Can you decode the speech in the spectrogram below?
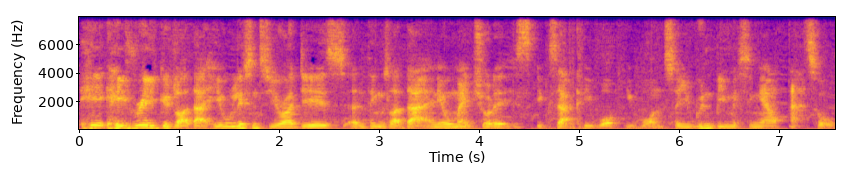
he, he's really good like that. He will listen to your ideas and things like that and he'll make sure that it's exactly what you want. So you wouldn't be missing out at all.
